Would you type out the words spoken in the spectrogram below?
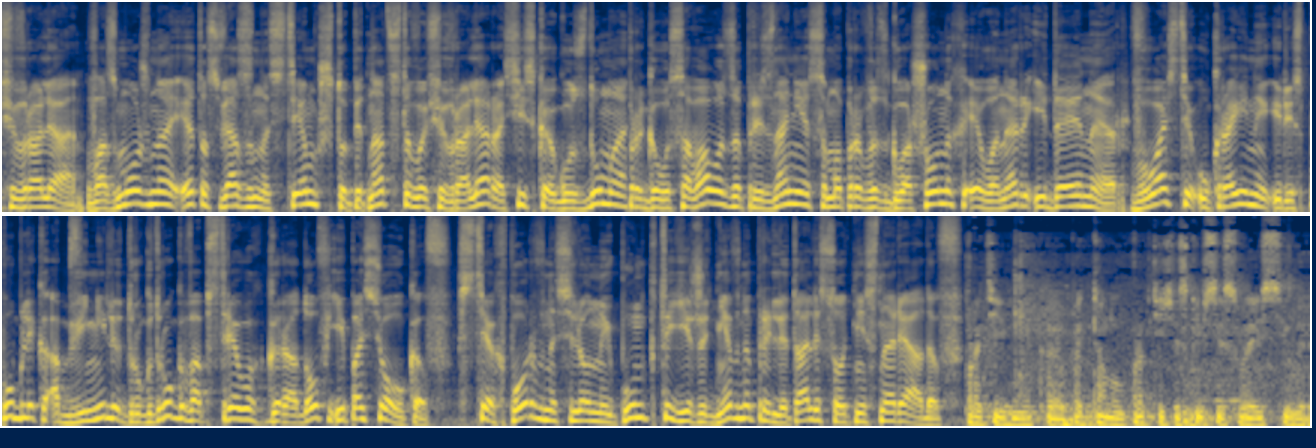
февраля. Возможно, это связано с тем, что 15 февраля Российская Госдума проголосовала за признание самопровозглашенных ЛНР и ДНР. Власти Украины и республик обвинили друг друга в обстрелах городов и поселков. С тех пор в населенные пункты ежедневно прилетали сотни снарядов. Противник э, подтянул практически все свои силы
